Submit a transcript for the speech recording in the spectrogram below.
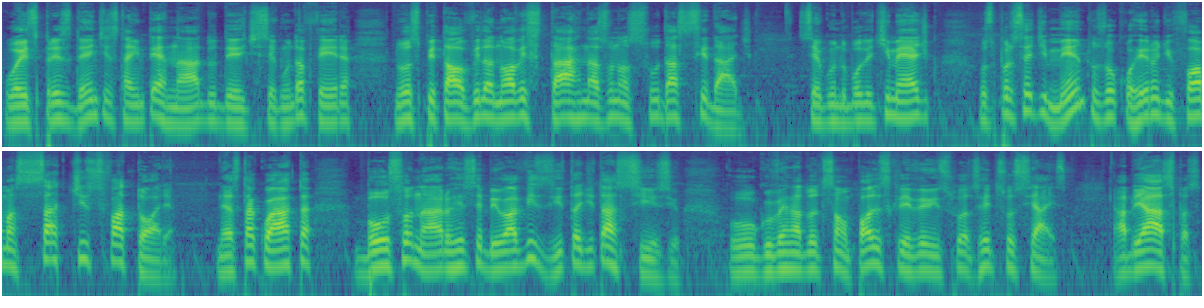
O ex-presidente está internado desde segunda-feira no Hospital Vila Nova Star, na zona sul da cidade. Segundo o boletim médico, os procedimentos ocorreram de forma satisfatória. Nesta quarta, Bolsonaro recebeu a visita de Tarcísio. O governador de São Paulo escreveu em suas redes sociais: aspas,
